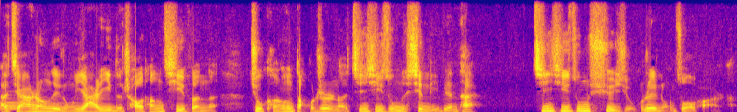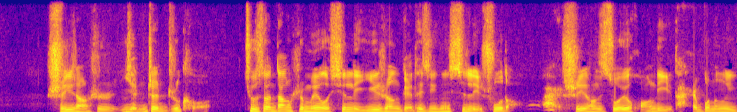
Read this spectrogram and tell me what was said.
啊。加上那种压抑的朝堂气氛呢，就可能导致呢金熙宗的心理变态。金熙宗酗酒这种做法呢，实际上是饮鸩止渴。就算当时没有心理医生给他进行心理疏导。哎，实际上作为皇帝，他也不能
